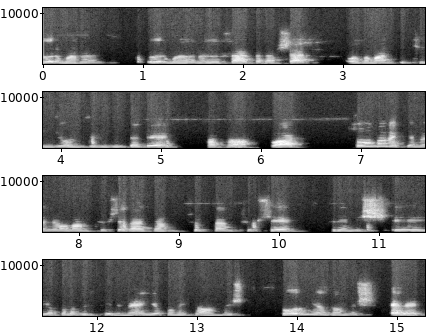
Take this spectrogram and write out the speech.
Irmanın, ırmağın ığısı arkadaşlar. O zaman ikinci öncülümüzde de hata var. Sondan eklemeli olan Türkçe derken Türk'ten Türkçe türemiş e, yapılı bir kelime, yapım eki almış. Doğru mu yazılmış? Evet.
